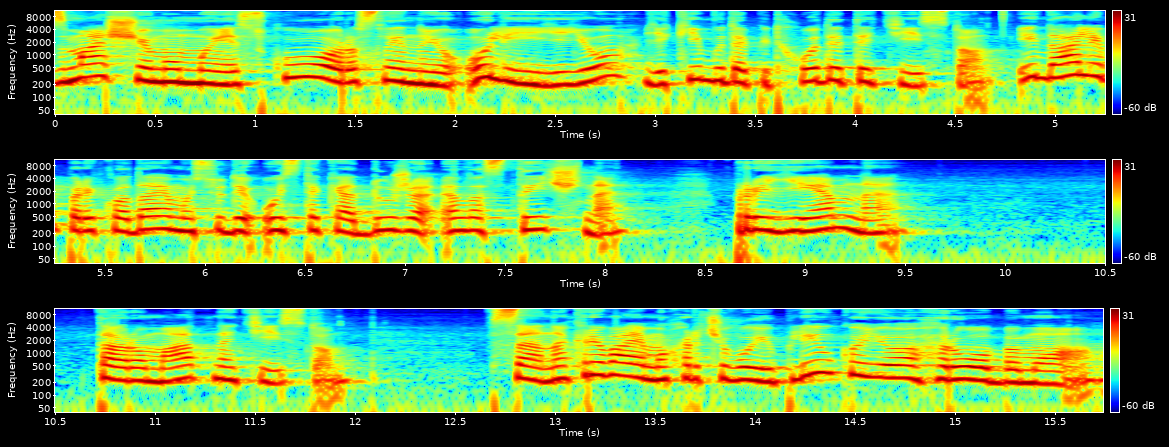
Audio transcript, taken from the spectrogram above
Змащуємо миску рослинною олією, в якій буде підходити тісто. І далі перекладаємо сюди ось таке дуже еластичне, приємне та ароматне тісто. Все, накриваємо харчовою плівкою, робимо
